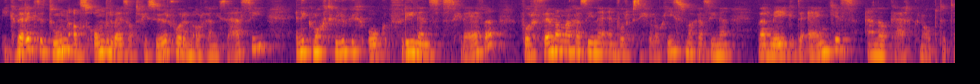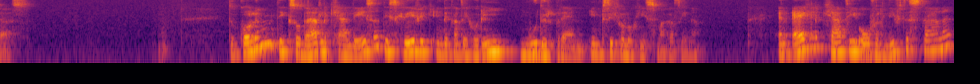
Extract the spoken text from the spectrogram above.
Ik werkte toen als onderwijsadviseur voor een organisatie en ik mocht gelukkig ook freelance schrijven voor Femma Magazine en voor Psychologisch Magazine, waarmee ik de eindjes aan elkaar knoopte thuis. De column die ik zo dadelijk ga lezen, die schreef ik in de categorie Moederbrein in Psychologisch Magazine. En eigenlijk gaat die over liefdestalen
